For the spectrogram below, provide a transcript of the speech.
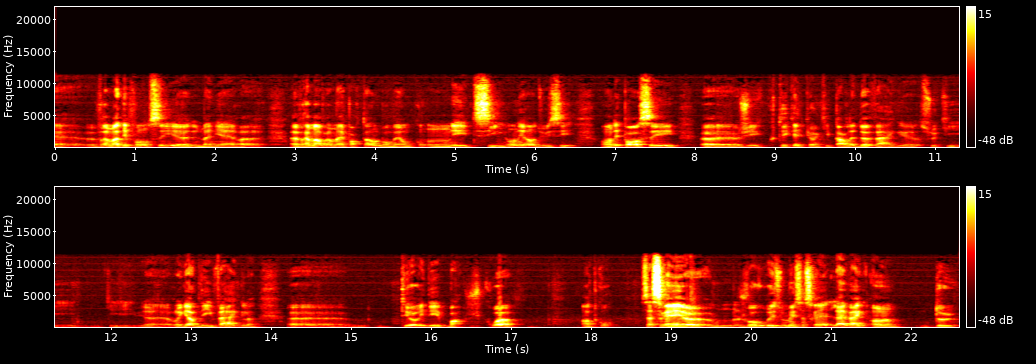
euh, vraiment défoncé euh, d'une manière vraiment, vraiment importante. Bon, ben, on, est ici, on est rendu ici. On est passé, j'ai écouté quelqu'un qui parlait de vagues, ceux qui, qui regardent les vagues, là, théorie des... Bon, j'y crois en tout cas, ça serait, euh, je vais vous résumer, ça serait la vague 1, 2,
